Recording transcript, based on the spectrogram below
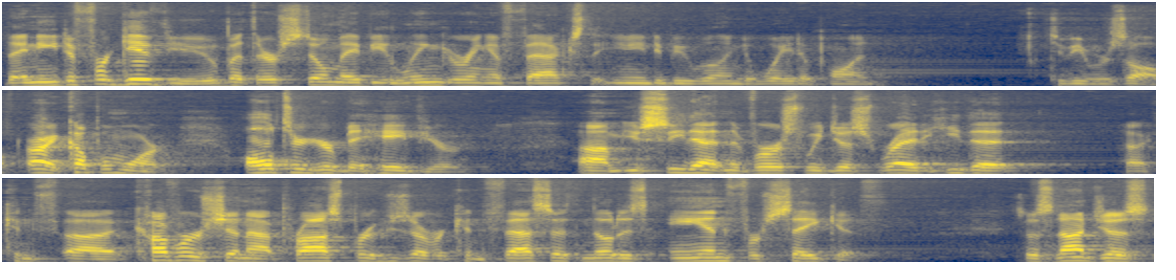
They need to forgive you, but there still may be lingering effects that you need to be willing to wait upon to be resolved. All right, a couple more. Alter your behavior. Um, you see that in the verse we just read. He that uh, conf- uh, cover shall not prosper, whosoever confesseth, notice, and forsaketh. So it's not just,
